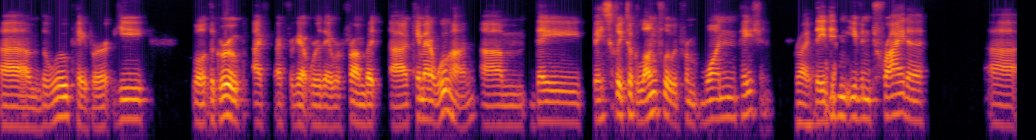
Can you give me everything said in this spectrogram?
um, the Wu paper. He well, the group, I, I forget where they were from, but uh, came out of Wuhan. Um, they basically took lung fluid from one patient. Right. They didn't even try to uh,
